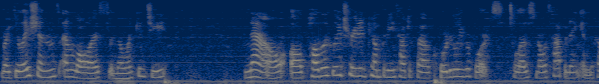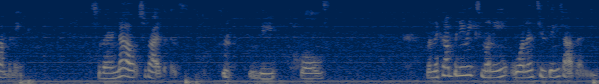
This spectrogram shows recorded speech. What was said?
regulations and laws so no one can cheat. Now, all publicly traded companies have to file quarterly reports to let us know what's happening in the company. So there are no surprises. Z. Lulz. When the company makes money, one of two things happens.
